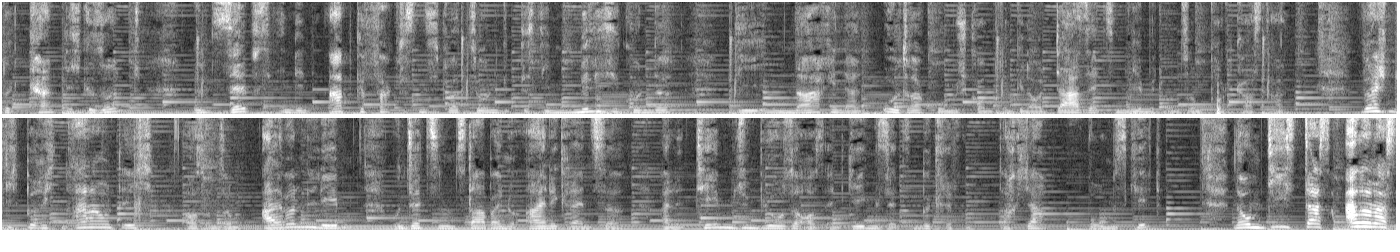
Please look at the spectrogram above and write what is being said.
bekanntlich gesund und selbst in den abgefucktesten Situationen gibt es die Millisekunde, die im Nachhinein ultra komisch kommt und genau da setzen wir mit unserem Podcast an. Wöchentlich berichten Anna und ich aus unserem albernen Leben und setzen uns dabei nur eine Grenze, eine Themensymbiose aus entgegengesetzten Begriffen. Ach ja, worum es geht? Na, um dies, das, Ananas.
